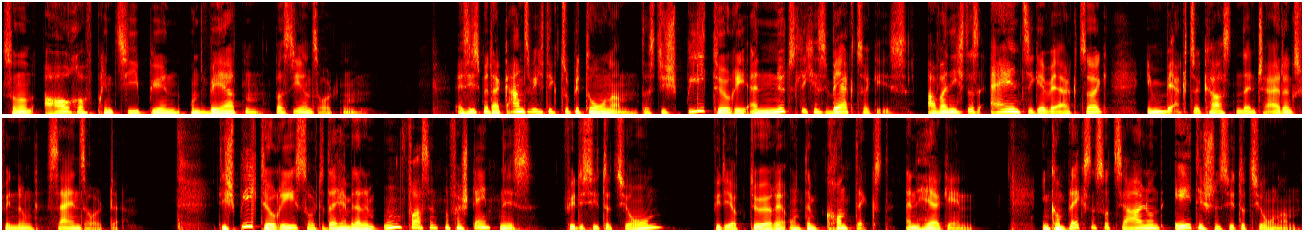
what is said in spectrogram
sondern auch auf Prinzipien und Werten basieren sollten. Es ist mir da ganz wichtig zu betonen, dass die Spieltheorie ein nützliches Werkzeug ist, aber nicht das einzige Werkzeug im Werkzeugkasten der Entscheidungsfindung sein sollte. Die Spieltheorie sollte daher mit einem umfassenden Verständnis für die Situation, für die Akteure und dem Kontext einhergehen. In komplexen sozialen und ethischen Situationen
